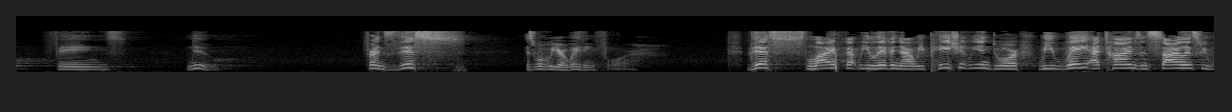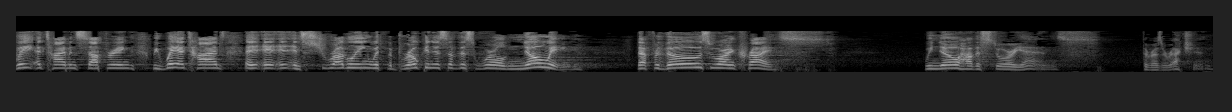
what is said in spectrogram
things new. Friends, this is what we are waiting for. This life that we live in now, we patiently endure. We wait at times in silence. We wait at times in suffering. We wait at times in, in, in struggling with the brokenness of this world, knowing that for those who are in Christ, we know how the story ends the resurrection,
